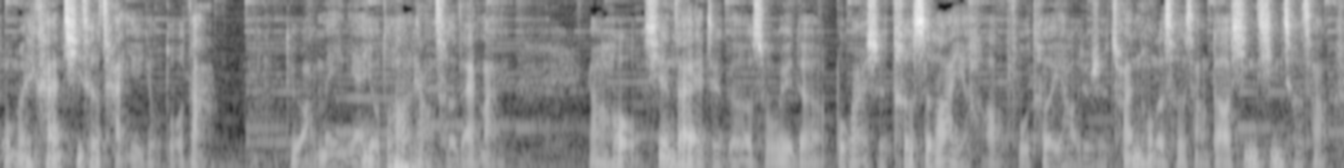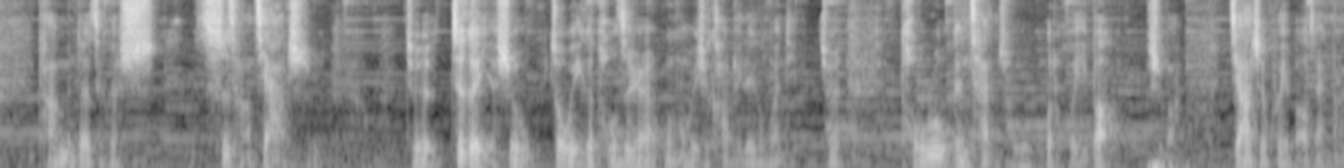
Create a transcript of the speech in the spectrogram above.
我们看汽车产业有多大，对吧？每年有多少辆车在卖？然后现在这个所谓的，不管是特斯拉也好，福特也好，就是传统的车厂到新兴车厂，他们的这个市市场价值，就是这个也是作为一个投资人我们会去考虑的一个问题，就是投入跟产出或者回报是吧？价值回报在哪里？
